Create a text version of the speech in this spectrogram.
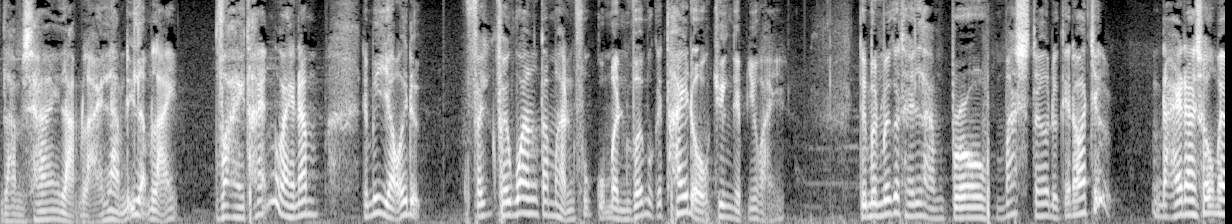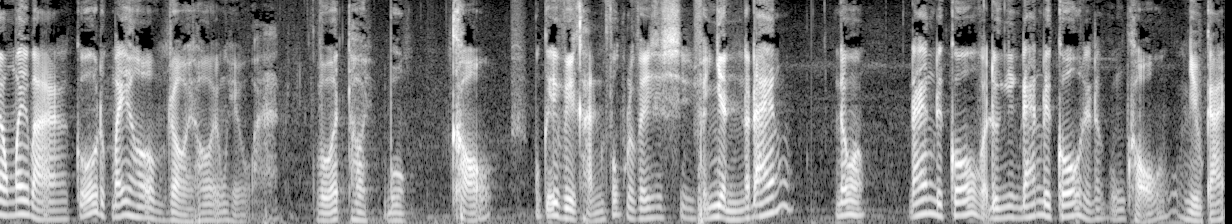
làm sai, làm lại, làm đi làm lại. Vài tháng, vài năm để mới giỏi được. Phải phải quan tâm hạnh phúc của mình với một cái thái độ chuyên nghiệp như vậy. Thì mình mới có thể làm pro master được cái đó chứ. Đại đa số mấy ông, mấy bà cố được mấy hôm. Rồi thôi, không hiệu quả vô ích thôi, buồn, khổ. Một cái việc hạnh phúc là phải phải nhìn nó đáng đúng không? Đáng để cố, và đương nhiên đáng để cố thì nó cũng khổ nhiều cái.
